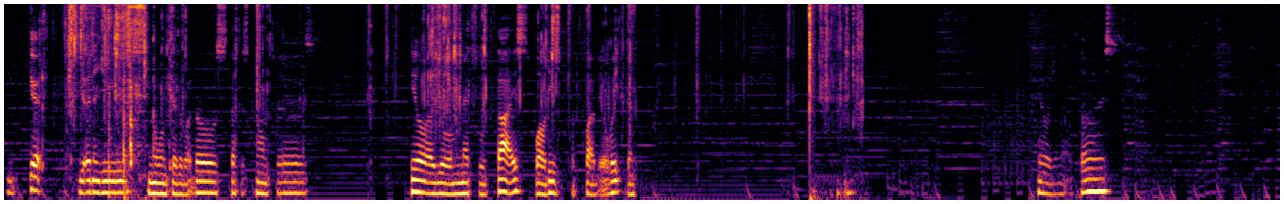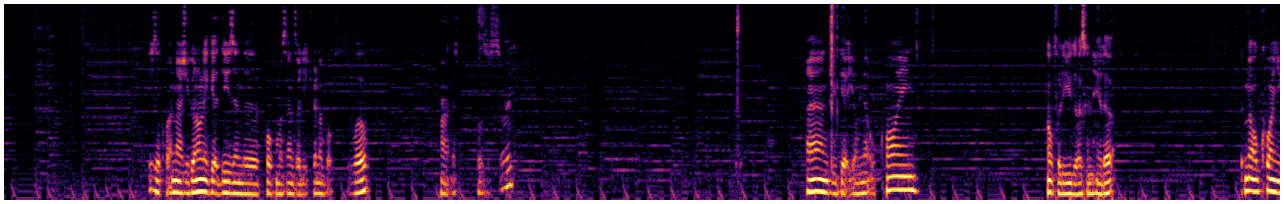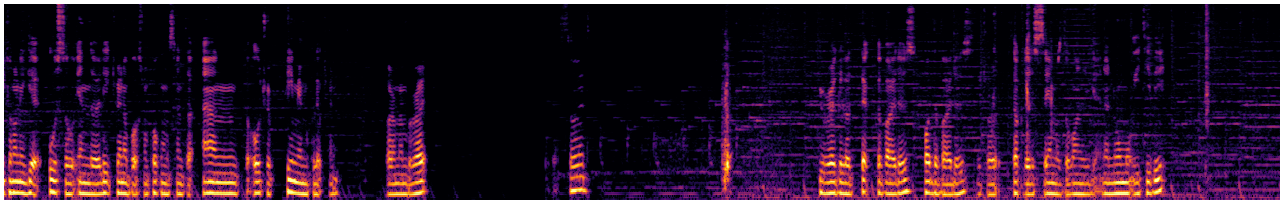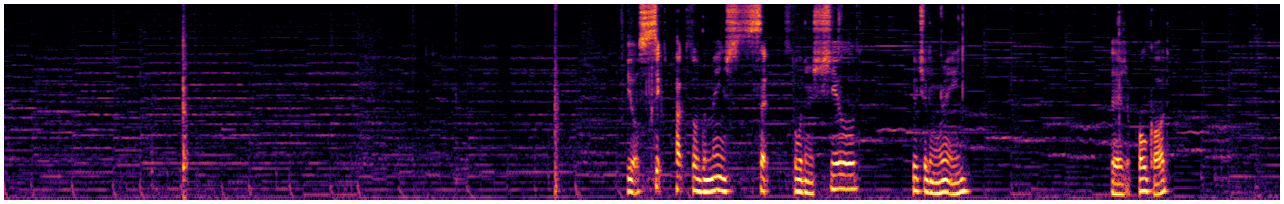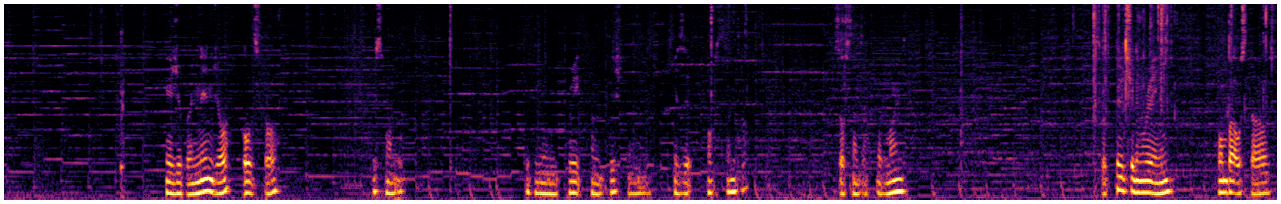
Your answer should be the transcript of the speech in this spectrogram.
You get your energies, no one cares about those. Status counters. Here are your metal dice. Wow, these have quite a bit of weight then. Here are your metal dice. These are quite nice. You can only get these in the Pokemon Center Elite Trainer box as well. Alright, let's put those aside. and you get your metal coin hopefully you guys can hear that the metal coin you can only get also in the elite trainer box from pokemon center and the ultra premium collection if i remember right. Put that side your regular deck dividers pod dividers which are exactly the same as the ones you get in a normal etb your six packs of the main set Sword and Shield, two Chilling Reign. There's your pole card. Here's your Ninja, Gold Star. This one is in great condition. Is it off center? It's off center, never mind. So two Chilling Reign, one battle styles,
